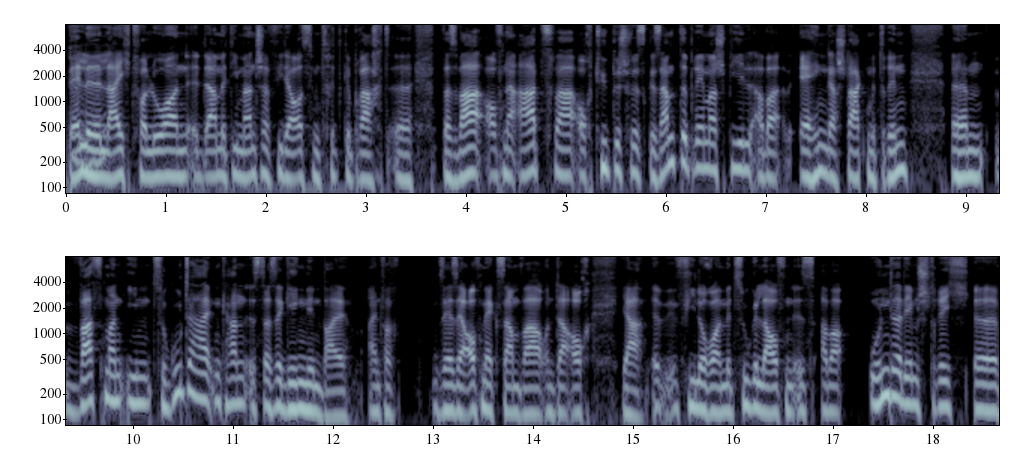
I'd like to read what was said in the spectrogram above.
Bälle mhm. leicht verloren, äh, damit die Mannschaft wieder aus dem Tritt gebracht. Äh, das war auf eine Art zwar auch typisch fürs gesamte Bremer Spiel, aber er hing da stark mit drin. Ähm, was man ihm zugute halten kann, ist, dass er gegen den Ball einfach sehr, sehr aufmerksam war und da auch ja, viele Räume zugelaufen ist. Aber unter dem Strich äh,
